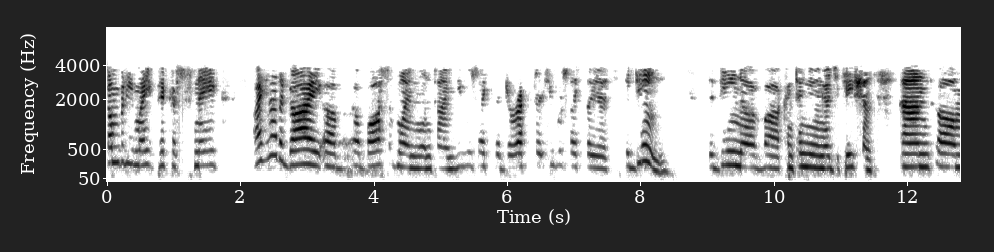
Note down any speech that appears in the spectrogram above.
somebody might pick a snake. I had a guy, uh, a boss of mine one time. He was like the director. He was like the the dean, the dean of uh, continuing education, and um,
